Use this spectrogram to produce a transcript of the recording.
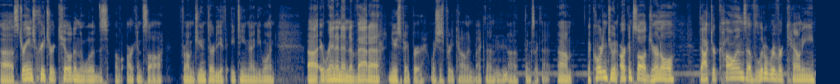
uh, Strange Creature Killed in the Woods of Arkansas from June 30th, 1891. Uh, it ran in a Nevada newspaper, which is pretty common back then, uh, things like that. Um, according to an Arkansas journal, Dr. Collins of Little River County,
